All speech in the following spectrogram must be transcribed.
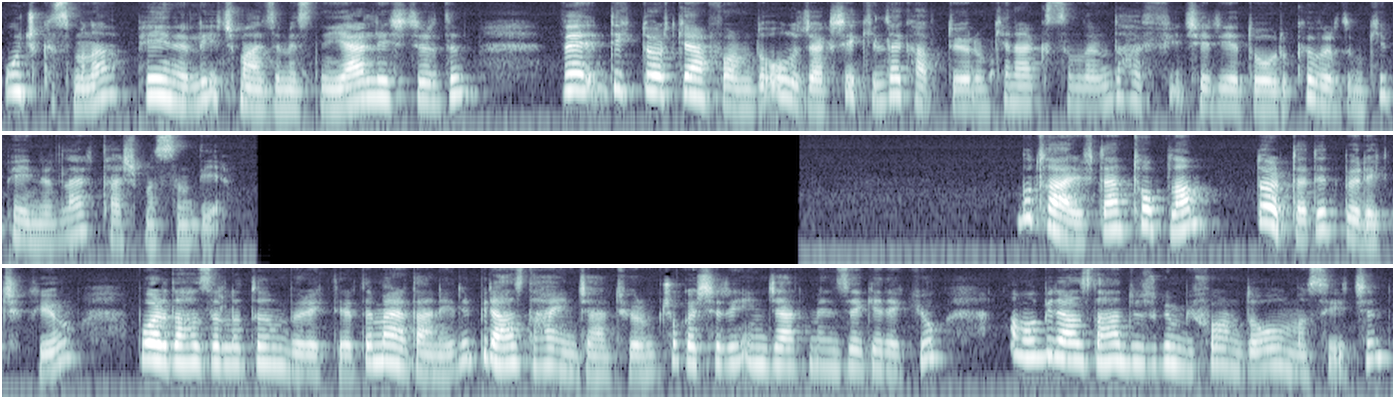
Uç kısmına peynirli iç malzemesini yerleştirdim ve dikdörtgen formda olacak şekilde katlıyorum. Kenar kısımlarını da hafif içeriye doğru kıvırdım ki peynirler taşmasın diye. Bu tariften toplam 4 adet börek çıkıyor. Bu arada hazırladığım börekleri de merdane ile biraz daha inceltiyorum. Çok aşırı inceltmenize gerek yok. Ama biraz daha düzgün bir formda olması için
